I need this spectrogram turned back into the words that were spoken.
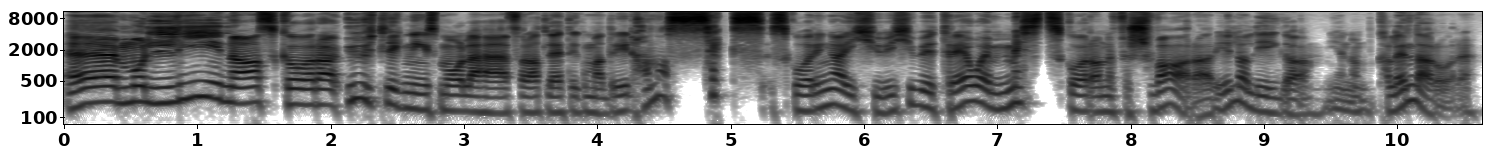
Eh, Molina skåra utligningsmålet her for Atletico Madrid. Han har seks skåringer i 2023 og er mestskårende forsvarer i La Liga gjennom kalenderåret.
